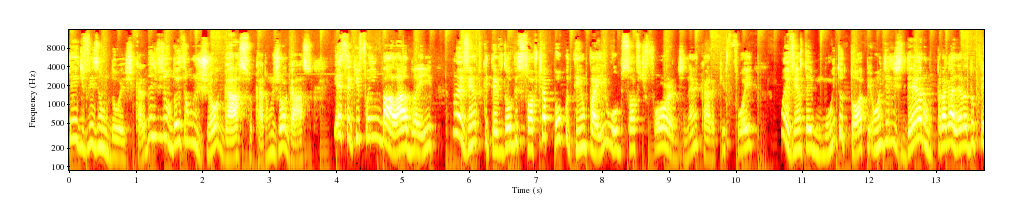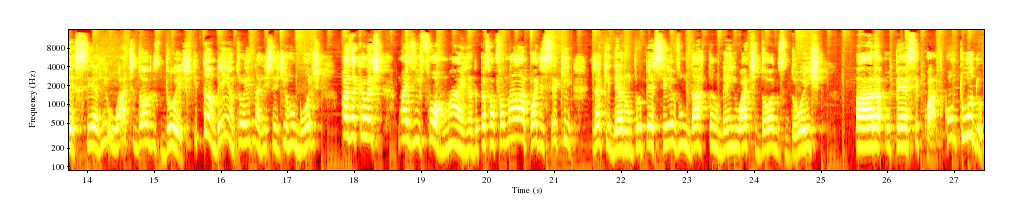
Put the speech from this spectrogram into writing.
The Division 2, cara. The Division 2 é um jogaço, cara, um jogaço. E esse aqui foi embalado aí no evento que teve da Ubisoft há pouco tempo aí, o Ubisoft Forward, né, cara, que foi um evento aí muito top, onde eles deram para a galera do PC ali o Watch Dogs 2, que também entrou aí na lista de rumores, mas aquelas mais informais, né, do pessoal falando, ah, pode ser que já que deram para o PC, vão dar também o Watch Dogs 2 para o PS4. Contudo,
